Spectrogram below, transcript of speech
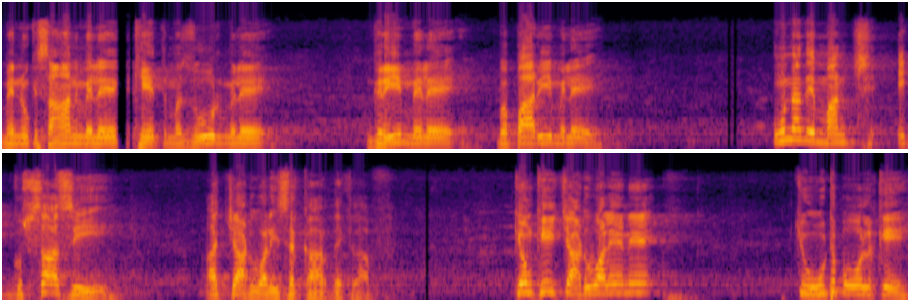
ਮੈਨੂੰ ਕਿਸਾਨ ਮਿਲੇ, ਖੇਤ ਮਜ਼ਦੂਰ ਮਿਲੇ, ਗਰੀਬ ਮਿਲੇ, ਵਪਾਰੀ ਮਿਲੇ। ਉਹਨਾਂ ਦੇ ਮਨ 'ਚ ਇੱਕ ਗੁੱਸਾ ਸੀ, ਆ ਝਾੜੂ ਵਾਲੀ ਸਰਕਾਰ ਦੇ ਖਿਲਾਫ। ਕਿਉਂਕਿ ਝਾੜੂ ਵਾਲੇ ਨੇ ਝੂਠ ਬੋਲ ਕੇ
